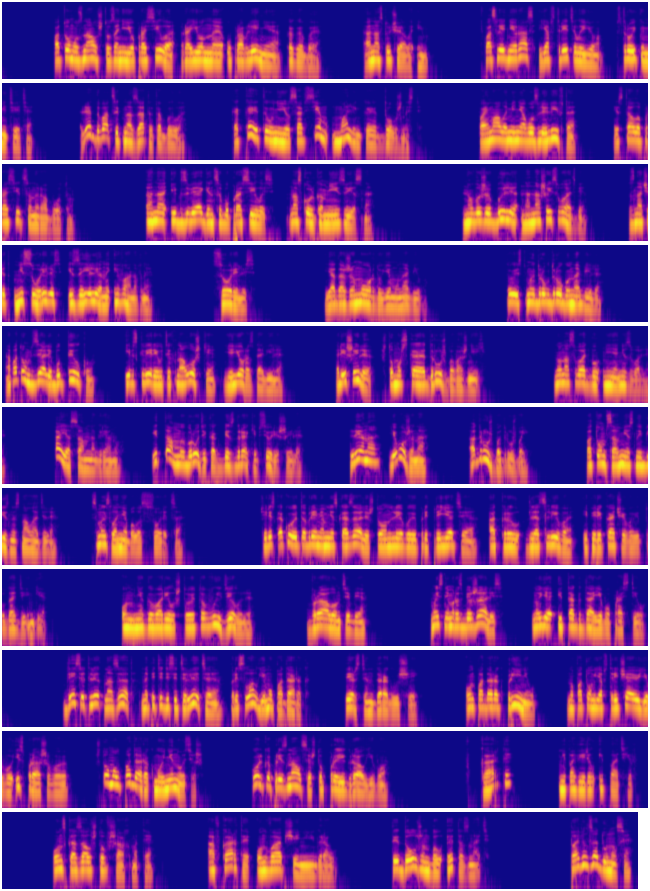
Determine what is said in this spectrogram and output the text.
Потом узнал, что за нее просило районное управление КГБ. Она стучала им. В последний раз я встретил ее в стройкомитете. Лет двадцать назад это было». Какая-то у нее совсем маленькая должность. Поймала меня возле лифта и стала проситься на работу. Она и к Звягинцеву просилась, насколько мне известно. Но вы же были на нашей свадьбе. Значит, не ссорились из-за Елены Ивановны? Ссорились. Я даже морду ему набил. То есть мы друг другу набили. А потом взяли бутылку и в сквере у техноложки ее раздавили. Решили, что мужская дружба важней. Но на свадьбу меня не звали. А я сам нагрянул. И там мы вроде как без драки все решили. Лена — его жена, а дружба дружбой. Потом совместный бизнес наладили. Смысла не было ссориться. Через какое-то время мне сказали, что он левые предприятия открыл для слива и перекачивает туда деньги. Он мне говорил, что это вы делали. Врал он тебе. Мы с ним разбежались, но я и тогда его простил. Десять лет назад, на пятидесятилетие, прислал ему подарок. Перстень дорогущий. Он подарок принял, но потом я встречаю его и спрашиваю, что, мол, подарок мой не носишь. Колька признался, что проиграл его. «В карты?» — не поверил Ипатьев. Он сказал, что в шахматы а в карты он вообще не играл. Ты должен был это знать». Павел задумался.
